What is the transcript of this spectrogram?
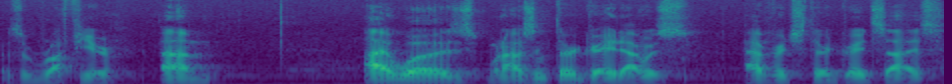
It was a rough year. Um, I was, when I was in third grade, I was average third grade size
